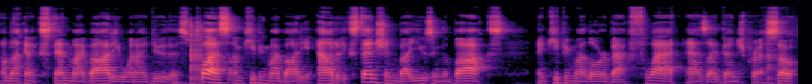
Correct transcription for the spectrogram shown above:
I'm not going to extend my body when I do this. Plus, I'm keeping my body out of extension by using the box and keeping my lower back flat as I bench press. So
